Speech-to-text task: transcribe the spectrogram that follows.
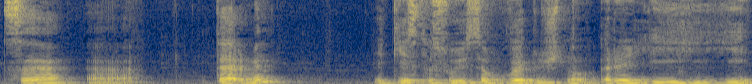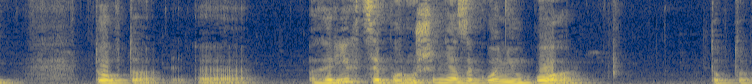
це е, термін, який стосується виключно релігії. Тобто е, гріх це порушення законів Бога, тобто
